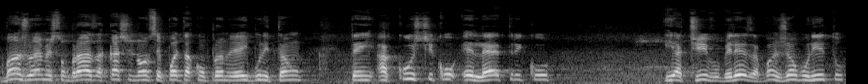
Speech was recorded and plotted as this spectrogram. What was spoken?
Banjo Emerson Brasa, caixa de nove. Você pode estar tá comprando ele aí, bonitão. Tem acústico, elétrico e ativo, beleza? Banjão bonito.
